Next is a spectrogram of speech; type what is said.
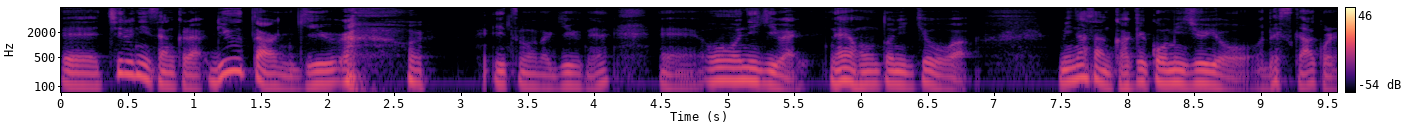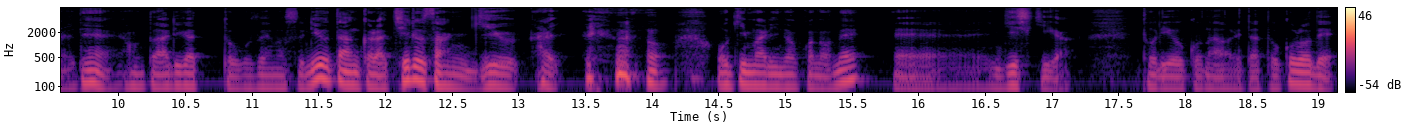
えーチルニーさんから「リュウタン牛」いつもの牛ね、えー大にぎわい。ね本当に今日は皆さん駆け込み需要ですか？これね。本当ありがとうございます。竜丹からチルさん牛。はい。お決まりのこのね、えー儀式が執り行われたところで。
